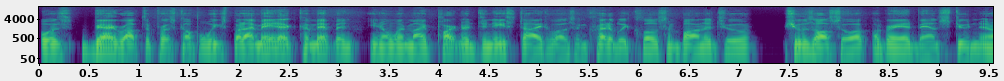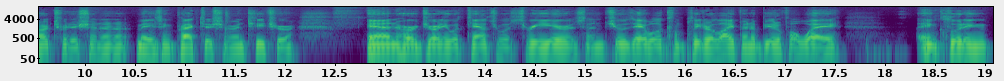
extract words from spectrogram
It was very rough the first couple weeks, but I made a commitment. You know, when my partner Denise died, who I was incredibly close and bonded to, she was also a, a very advanced student in our tradition and an amazing practitioner and teacher. And her journey with cancer was three years, and she was able to complete her life in a beautiful way, including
